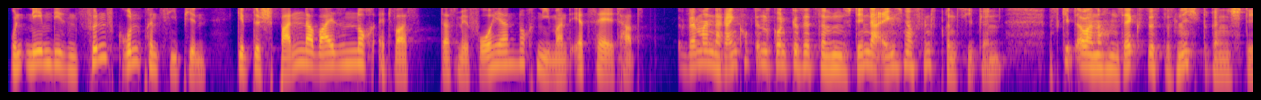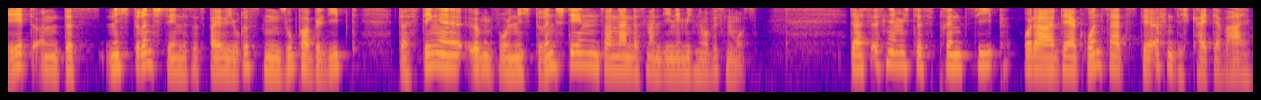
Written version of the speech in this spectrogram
Und neben diesen fünf Grundprinzipien gibt es spannenderweise noch etwas, das mir vorher noch niemand erzählt hat. Wenn man da reinguckt ins Grundgesetz, dann stehen da eigentlich noch fünf Prinzipien. Es gibt aber noch ein sechstes, das nicht drin steht. Und das nicht drinstehen, das ist bei Juristen super beliebt, dass Dinge irgendwo nicht drinstehen, sondern dass man die nämlich nur wissen muss. Das ist nämlich das Prinzip oder der Grundsatz der Öffentlichkeit der Wahl.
